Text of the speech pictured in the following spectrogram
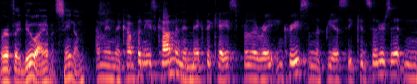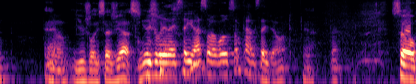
Or if they do, I haven't seen them. I mean, the companies come and they make the case for the rate increase, and the PSC considers it, and you know, usually says yes. usually they say yes, although sometimes they don't. Yeah. But So,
